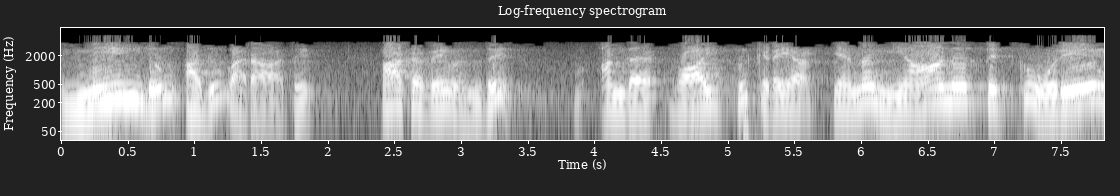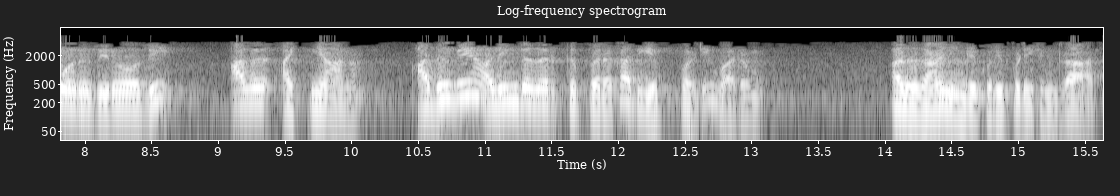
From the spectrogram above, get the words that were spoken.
மீண்டும் அது வராது. ஆகவே வந்து அந்த வாய்ப்பு கிடையாது. ஏன்னா ஞானத்திற்கு ஒரே ஒரு விரோதி அது அஜானம் அதுவே அழிந்ததற்கு பிறகு அது எப்படி வரும்? அதுதான் இங்கு குறிப்பிடுகின்றார்.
